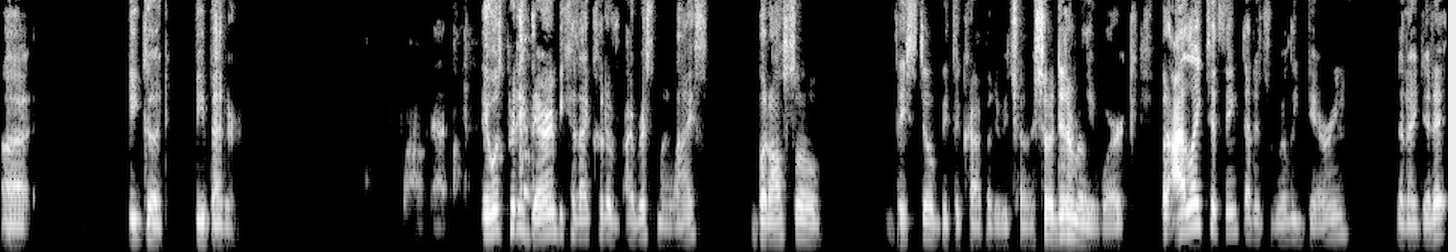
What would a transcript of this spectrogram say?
"Uh, be good, be better." Wow, that It was pretty daring because I could have I risked my life, but also they still beat the crap out of each other. So it didn't really work. But I like to think that it's really daring that I did it.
